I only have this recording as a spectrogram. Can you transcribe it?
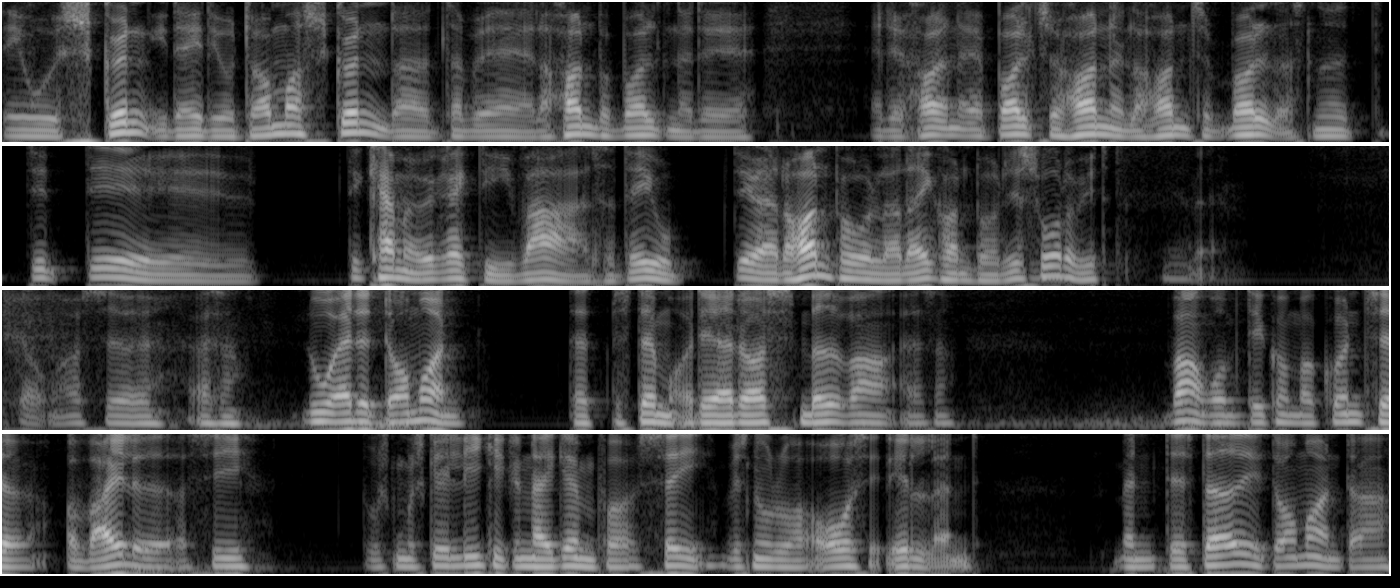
det er jo skøn i dag. Det er jo dommer skøn, der, der er eller hånd på bolden. Er det, er det hånd, er bold til hånd, eller hånd til bold og sådan noget? Det, det, det kan man jo ikke rigtig i var. Altså, det er jo, det er, er der hånd på, eller er der ikke hånd på? Det er sort og hvidt. Ja. Jo, men også, øh, altså, nu er det dommeren, der bestemmer, og det er det også med var. Altså, varmrum, det kommer kun til at vejlede og sige, du skal måske lige kigge den her igennem for at se, hvis nu du har overset et eller andet. Men det er stadig dommeren, der,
